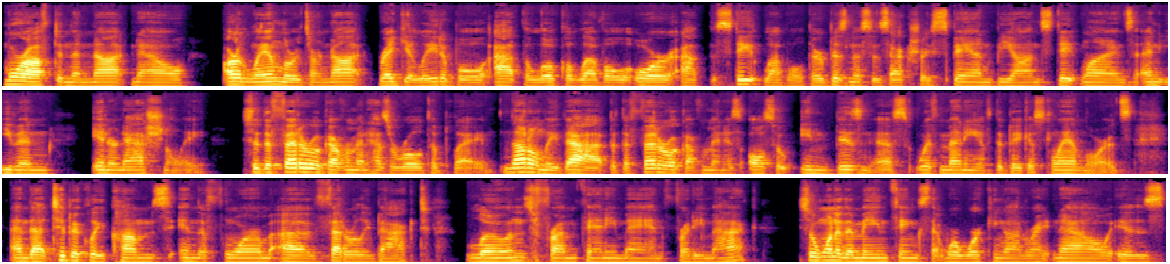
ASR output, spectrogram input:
more often than not now our landlords are not regulatable at the local level or at the state level. Their businesses actually span beyond state lines and even internationally. So the federal government has a role to play. Not only that, but the federal government is also in business with many of the biggest landlords. And that typically comes in the form of federally backed loans from Fannie Mae and Freddie Mac. So one of the main things that we're working on right now is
